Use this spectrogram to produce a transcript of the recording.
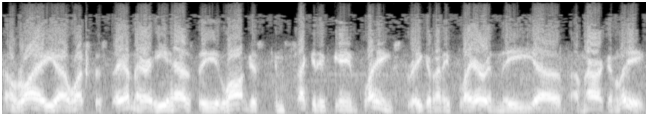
Now, Roy uh, wants to stay in there. He has the longest consecutive game playing streak of any player in the uh, American League.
